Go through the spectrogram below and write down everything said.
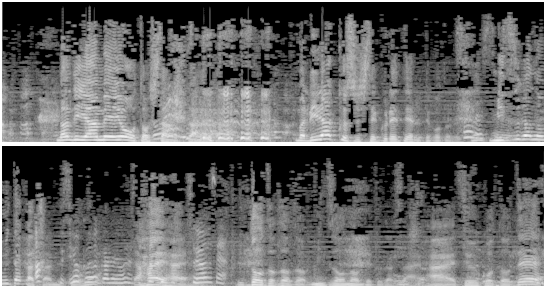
なんでやめようとしたんですか？なんか。まあ、リラックスしてくれてるってことですね。水が飲みたかったんですよ、ね。よくわかりましたはいはい。すいませんどうぞどうぞ、水を飲んでください。はい、ということで、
